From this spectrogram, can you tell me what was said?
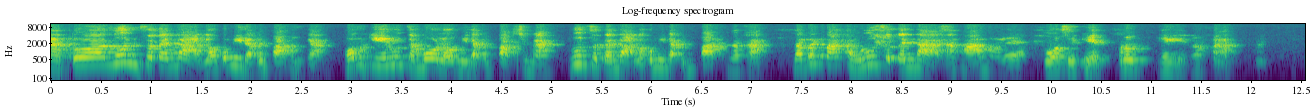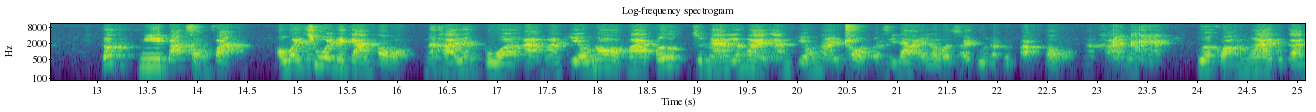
อะตัวรุ่นสแตนดาร์ดเราก็มีดับเบิลปลั๊กเหมือนกัน เพราะเมื่อกี้รุ่นจัมโบ้เรามีดับเบิลปลั๊กใช่ไหมรุ่นสแตนดาร์ดเราก็มีดับเบิลปลั๊กนะคะดับเบิลปลั๊กของรุ่นสแตนดาร์ดนะคะมาแล้วตัวซีเคทปรึกนี่นะคะ ก็มีปลั๊กสองฝั่งเอาไว้ช่วยในการต่อนะคะ อย่างตัวอ่ามาเกลียวนอกมาปึ๊บใช่ไหมแล้วมาอันเกลียวในต่อกันไม่ได้ เราก็ใช้ตัวดับเบิลปลั๊กต่อนะคะเพื่อความง่ายต่อการ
